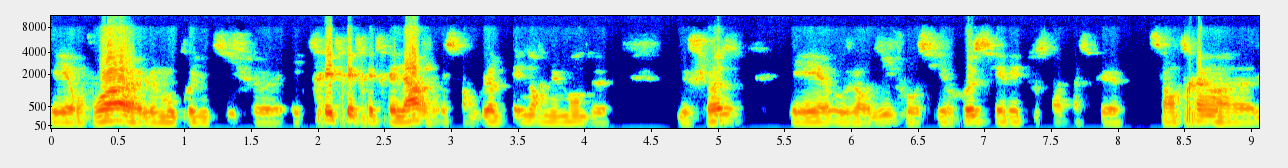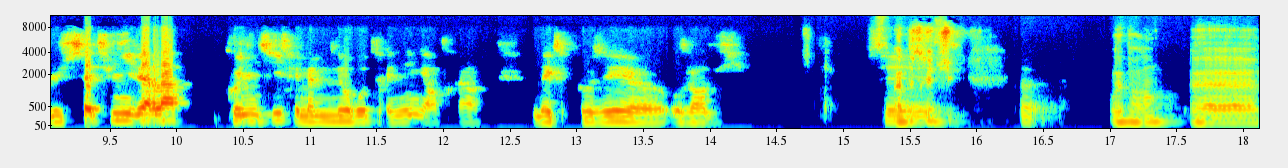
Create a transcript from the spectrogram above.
Et on voit le mot cognitif est très très très très large et ça englobe énormément de, de choses. Et aujourd'hui, il faut aussi resserrer tout ça parce que c'est en train, cet univers-là, cognitif et même neurotraining, est en train d'exploser aujourd'hui. parce que tu... Oui, pardon. Euh,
